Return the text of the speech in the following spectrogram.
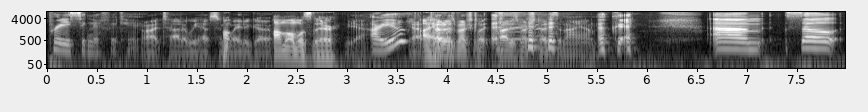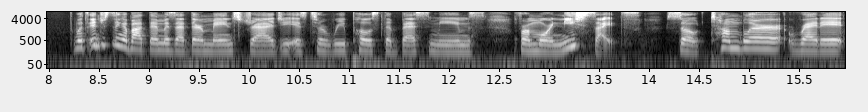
pretty significant. All right, Tyler, we have some way to go. I'm almost there. yeah. Are you? Yeah, I have Tyler's one. much, clo- Tyler's much closer than I am. Okay. Um, so what's interesting about them is that their main strategy is to repost the best memes from more niche sites. So Tumblr, Reddit,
